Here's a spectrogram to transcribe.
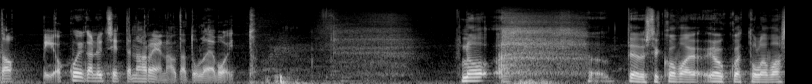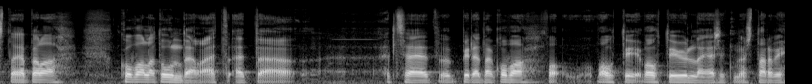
tappio. Kuinka nyt sitten areenalta tulee voitto? No tietysti kova joukkue tulee vastaan ja pelaa kovalla tunteella, että, että, että se, että pidetään kova vauhti, vauhti yllä ja sitten myös tarvii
